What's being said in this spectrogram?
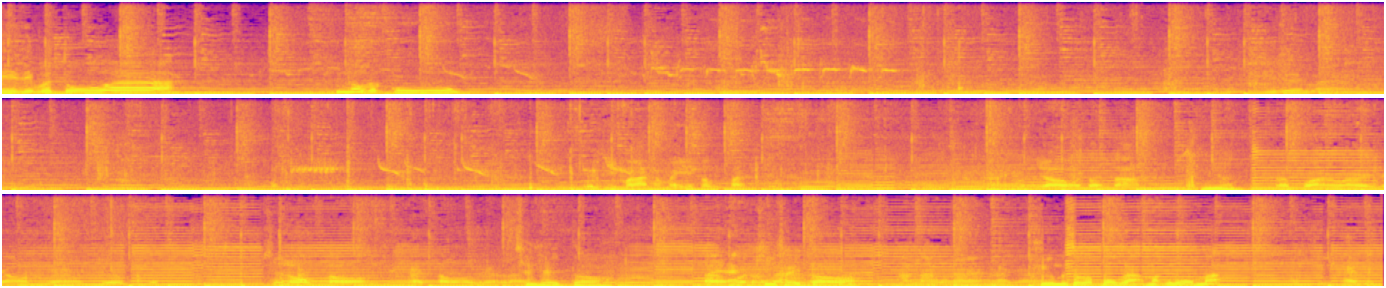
สี่สิบกว่าตัว น้องตะกูที่เดินมาไอ้พี่ม้าทำไมต้องตัดขนมันยาวก็ต้องตามถ้าปล่อยไว้ยาวมันก็เดี๋ยวมันจะเชื้อโรคต่อที่ไข่ต่อเรื่องอะไรใช่ไข่ต่อขี้ไข่ต่ออันล้างง่ายล้างง่ายคือมันสกปรกอะหมักหมมอะที่ใครมัน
